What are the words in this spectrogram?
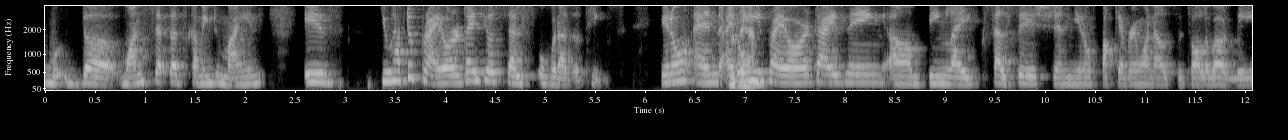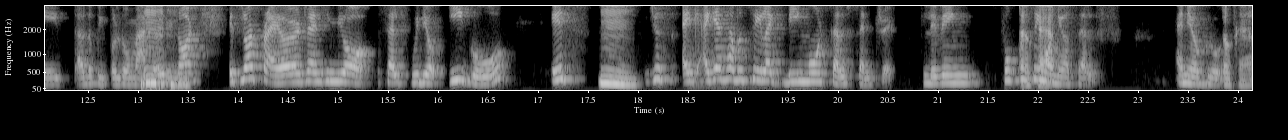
the one step that's coming to mind is you have to prioritize yourself over other things. You know, and I don't mean prioritizing um, being like selfish and you know fuck everyone else. It's all about me. Other people don't matter. It's Mm. not. It's not prioritizing yourself with your ego. It's Hmm. just I, I guess I would say like being more self-centric, living, focusing Okay. on yourself and your growth okay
